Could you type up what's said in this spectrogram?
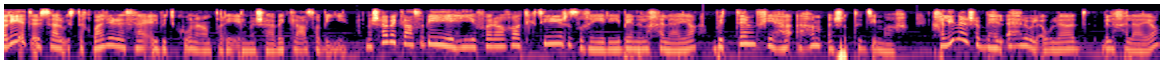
طريقة إرسال واستقبال الرسائل بتكون عن طريق المشابك العصبية. المشابك العصبية هي فراغات كتير صغيرة بين الخلايا وبتتم فيها أهم أنشطة الدماغ. خلينا نشبه الأهل والأولاد بالخلايا.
